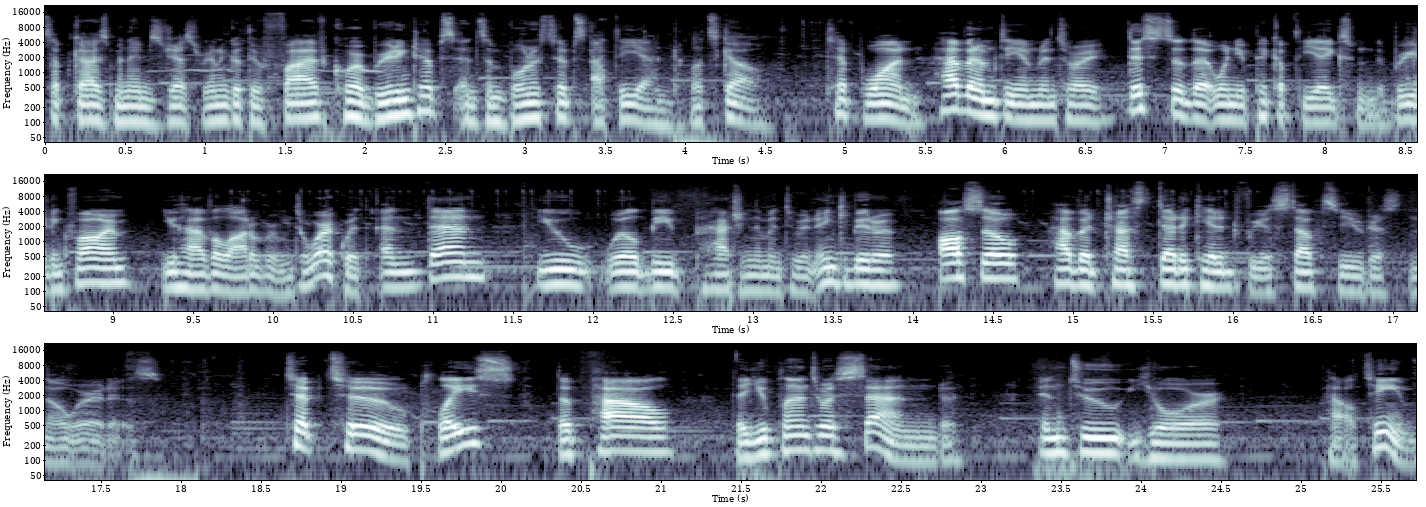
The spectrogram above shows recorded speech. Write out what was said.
What's up guys, my name is Jess. We're gonna go through 5 core breeding tips and some bonus tips at the end. Let's go. Tip 1. Have an empty inventory. This is so that when you pick up the eggs from the breeding farm, you have a lot of room to work with. And then you will be hatching them into an incubator. Also, have a chest dedicated for your stuff so you just know where it is. Tip 2. Place the PAL that you plan to ascend into your PAL team.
